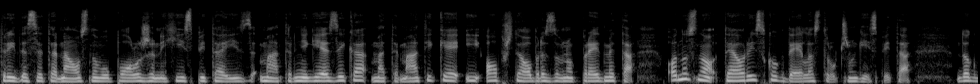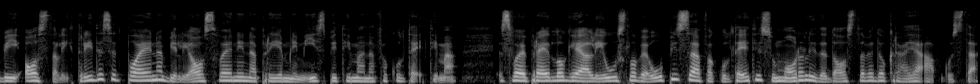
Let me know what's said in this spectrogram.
30 na osnovu položenih ispita iz maternjeg jezika, matematike i opšte obrazovnog predmeta, odnosno teorijskog dela stručnog ispita dok bi ostalih 30 poena bili osvojeni na prijemnim ispitima na fakultetima. Svoje predloge, ali i uslove upisa fakulteti su morali da dostave do kraja avgusta.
